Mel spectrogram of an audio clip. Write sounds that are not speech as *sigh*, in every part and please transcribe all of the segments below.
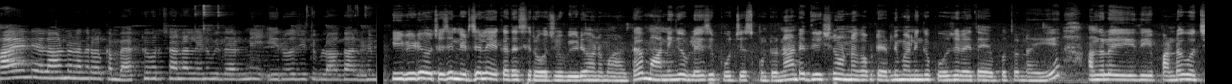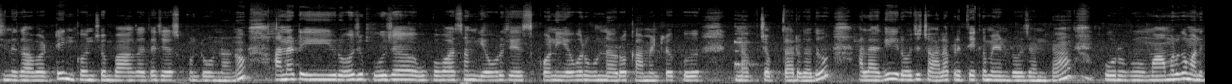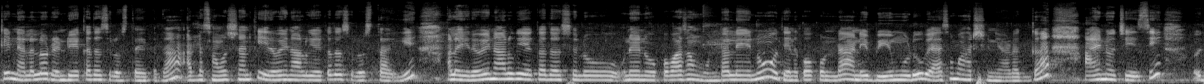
Hi అండి ఎలా ఉన్నారు అందరూ? Welcome back to our channel నేను విదర్ని ఈ రోజు ఇటు బ్లాగ్ ఆల్రెడీ ఈ వీడియో వచ్చేసి నిర్జల ఏకాదశి రోజు వీడియో అనమాట మార్నింగ్ లేచి పూజ చేసుకుంటున్నా. అంటే దీక్షలో ఉన్నా కాబట్టి ఎర్లీ మార్నింగ్ పూజలు అయితే అయిపోతున్నాయి. అందులో ఇది పండగ వచ్చింది కాబట్టి ఇంకొంచెం బాగా అయితే చేసుకుంటూ ఉన్నాను. అన్నట్టు ఈ రోజు పూజ ఉపవాసం ఎవరు చేసుకొని ఎవరు ఉన్నారో కామెంట్లకు నాకు చెప్తారు కదా. అలాగే ఈరోజు చాలా ప్రత్యేకమైన రోజు అంట పూర్వం మామూలుగా మనకి నెలలో రెండు ఏకాదశులు వస్తాయి కదా. అట్లా సంవత్సరానికి ఇరవై నాలుగు ఏకాదశులు వస్తాయి. అలా ఇరవై నాలుగు ఏకాదశులు నేను ఉపవాసం ఉండలేను తినుకోకుండా అని భీముడు వ్యాస మహర్షిని అడగ్గా ఆయన వచ్చేసి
